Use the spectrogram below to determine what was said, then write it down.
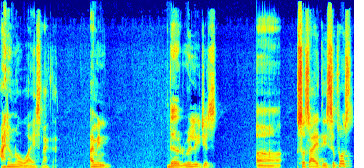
I don't know why it's like that. I mean, the religious uh, society is supposed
